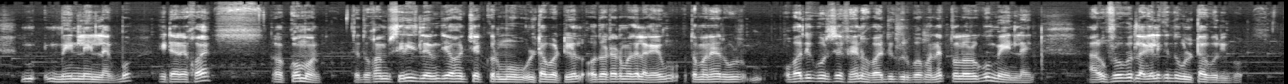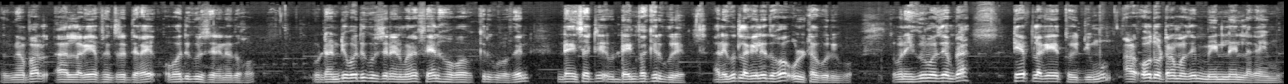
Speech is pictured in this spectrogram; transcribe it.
মেইন লাইন লাগবো। এটারে হয় কমন তো আমি সিরিজ লেম দিয়ে এখন চেক করব উল্টা বাটিওল ওদটার মাঝে লাগাইমু, তো মানে রুর অবাদি ঘুরছে ফ্যান হবাদি ঘুরবো মানে তলরগু মেইন লাইন আর উপরগুত লাগাইলে কিন্তু উল্টা তুমি আবার লাগাই আপনার দেখাই অবাদি ঘুরছে না দেখো ডান্ডি বাদি ঘুরছে না মানে ফ্যান হবা ফাকির ঘুরবো ফ্যান ডাইন সাইডে ডাইন ফাকির ঘুরে আর এগুত লাগাইলে দেখো উল্টা ঘুরিব তো মানে এগুলোর মাঝে আমরা টেপ লাগাই থই দিমু আর ও দুটার মাঝে মেইন লাইন লাগাইমু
